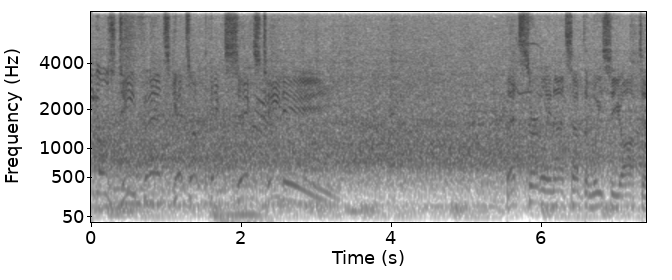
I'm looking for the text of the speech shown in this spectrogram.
Eagles defense gets a pick six TD. That's certainly not something we see often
